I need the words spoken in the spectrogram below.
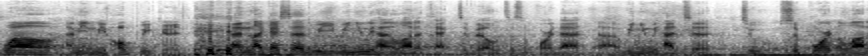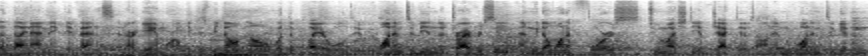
Well, I mean, we hoped we could. and like I said, we, we knew we had a lot of tech to build to support that. Uh, we knew we had to to support a lot of dynamic events in our game world because we don't know what the player will do. We want him to be in the driver's seat and we don't want to force too much the objectives on him. We want him to give him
